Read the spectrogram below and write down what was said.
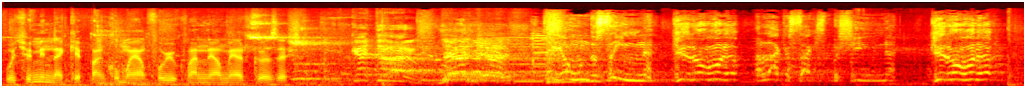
úgyhogy mindenképpen komolyan fogjuk venni a mérkőzést. Get on up! Get on up!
